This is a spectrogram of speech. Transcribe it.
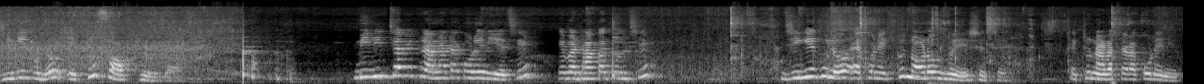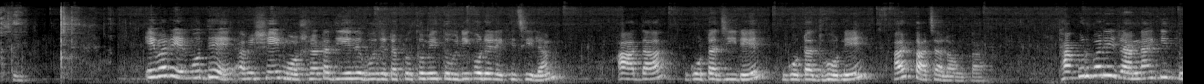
ঝিঙেগুলো একটু সফট হয়ে যায়। মিনিট চারেক রান্নাটা করে নিয়েছি। এবার ঢাকা তুলছি। ঝিঙেগুলো এখন একটু নরম হয়ে এসেছে। একটু নাড়াচাড়া করে নিচ্ছি। এবার এর মধ্যে আমি সেই মশলাটা দিয়ে দেবো যেটা প্রথমেই তৈরি করে রেখেছিলাম। আদা, গোটা জিরে, গোটা ধনে আর কাঁচা লঙ্কা। ঠাকুরবাড়ির রান্নায় কিন্তু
